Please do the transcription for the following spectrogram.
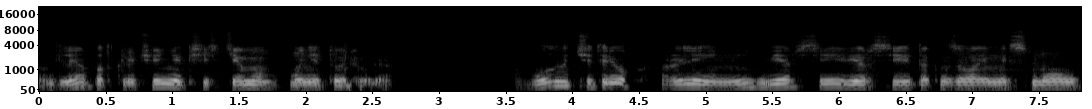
для подключения к системам мониторинга. В четырехрелейной версии, версии так называемой Small,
